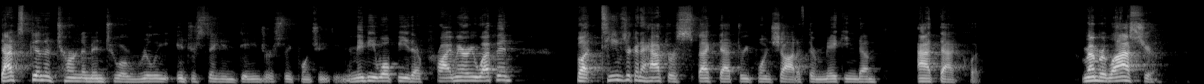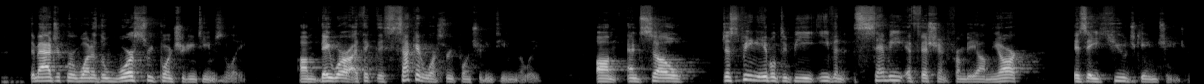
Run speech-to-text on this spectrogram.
that's gonna turn them into a really interesting and dangerous three point shooting team. And maybe it won't be their primary weapon, but teams are gonna have to respect that three point shot if they're making them at that clip. Remember last year, the Magic were one of the worst three point shooting teams in the league. Um, they were, I think, the second worst three point shooting team in the league. Um, and so just being able to be even semi efficient from beyond the arc is a huge game changer.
